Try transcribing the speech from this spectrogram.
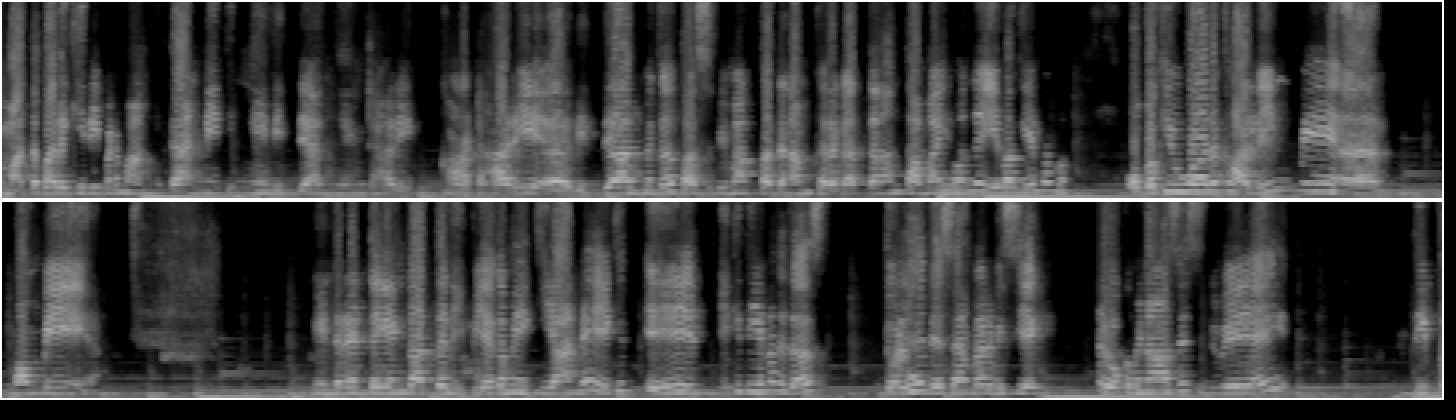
මත පල කිරීමට මංහිතන්න ඉතින් මේ විද්‍යාඥයන්ට හරි කාට හරි විද්‍යාත්මක පසුබිමක් පදනම් කරගත්තනම් තමයි හොඳ. ඒ වගේම ඔබ කිව්වාට කලින් මේ මම මේ ඉන්ටනෙට් එකෙන් ගත්ත ලිපියක මේ කියන්නේ ඒ ඒ එක තියෙන දෙදස් දොල්හ දෙසැම්බර් විසියෙක් ලෝක විනාසේ සිදුවේ යැයි තිබ්බ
